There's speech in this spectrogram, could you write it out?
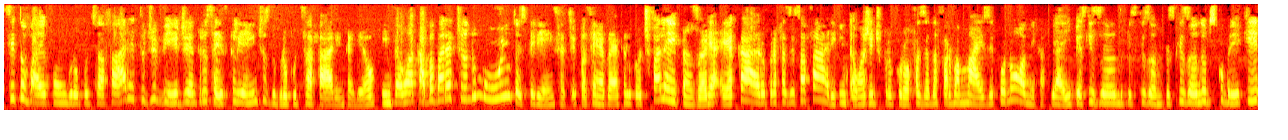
Se tu vai com um grupo de safari safari, tu divide entre os seis clientes do grupo de safari, entendeu? Então acaba barateando muito a experiência. Tipo assim, é aquilo que eu te falei, Tanzânia é caro para fazer safari. Então a gente procurou fazer da forma mais econômica. E aí, pesquisando, pesquisando, pesquisando, eu descobri que,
